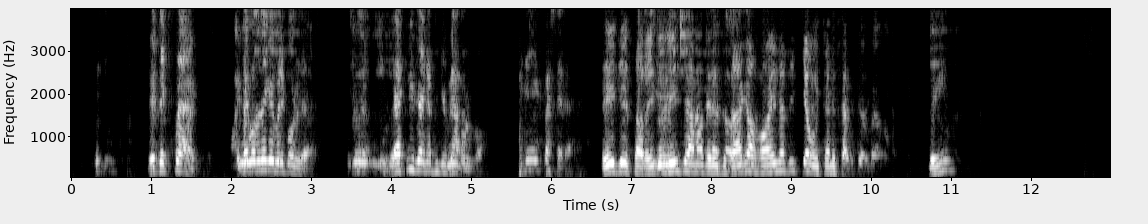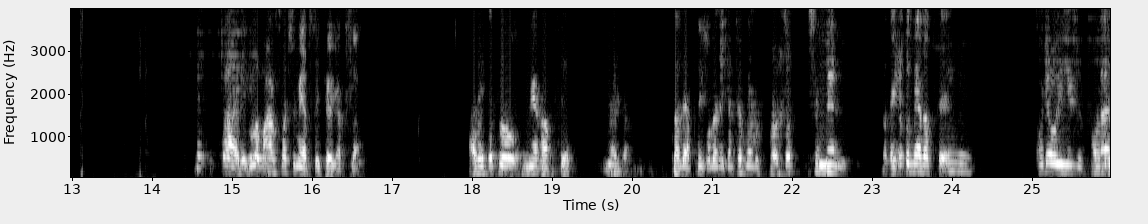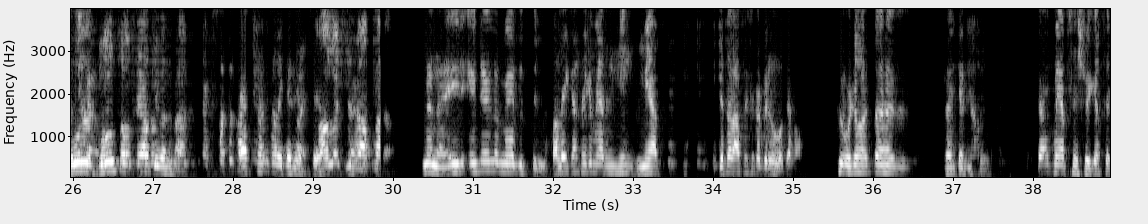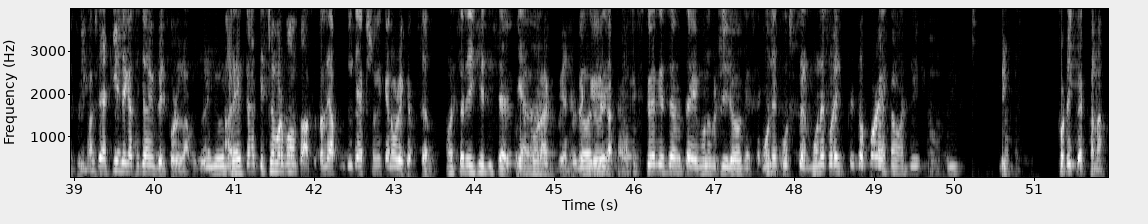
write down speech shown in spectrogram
এটা এক্সপায়ার্ড এটা কোথা থেকে বের করলেন একই জায়গা থেকে বের করল এই যে স্যার এই যে এই যে আমাদের এই জায়গা হয় না দিকে ওইখানে স্যার দেখি। স্যার এগুলো মার্চ মাসে মেয়াদ শেষ হয়ে গেছে। আর এটা তো মেয়াদ আছে। তাহলে আপনি বলেন এখান থেকে মেয়াদ আছে তাহলে এটা তো মেয়াদ আছে। ওটা ওই ভুল ভুল তো দিবেন না। একসাথে তো রেখে দিচ্ছে তাহলে সেটা আপনার না না এই এইটা হলো মেয়াদ উত্তীর্ণ। তাহলে এখান থেকে মেয়াদ মেয়াদ যেটা আছে সেটা বের হলো কেন? ওটা হয়তো জায়গা দিচ্ছে এটা মেয়াদ শেষ হয়ে গেছে এপ্রিল মাসে। একই জায়গা থেকে আমি বের করলাম। আর এটা ডিসেম্বর পর্যন্ত আছে। তাহলে আপনি দুটো একসঙ্গে কেন রেখেছেন? হয়তো রেখে দিছে আর কেন রাখবেন? এটা কি রাখা হবে? এক্সপায়ার গেছে হয়তো মনে করছি এটাও গেছে মনে করছেন? মনে করে একটু পরে। সঠিক ব্যাখ্যা না।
